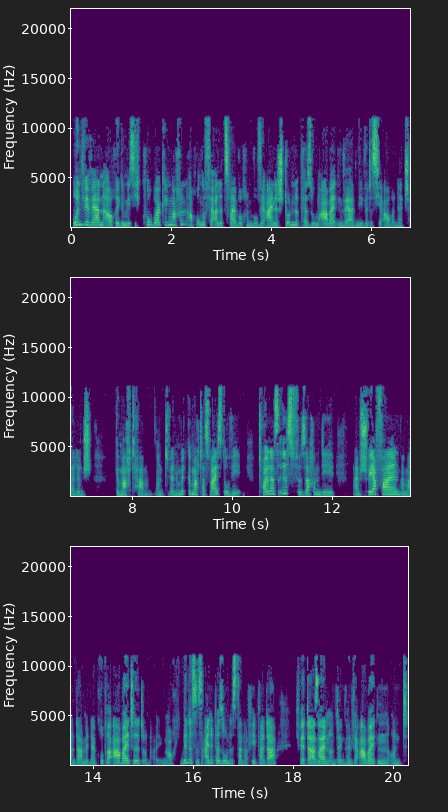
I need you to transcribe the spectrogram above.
Und wir werden auch regelmäßig Coworking machen, auch ungefähr alle zwei Wochen, wo wir eine Stunde per Zoom arbeiten werden, wie wir das hier auch in der Challenge gemacht haben. Und wenn du mitgemacht hast, weißt du, wie toll das ist für Sachen, die einem schwer fallen, wenn man da mit einer Gruppe arbeitet und eben auch mindestens eine Person ist dann auf jeden Fall da. Ich werde da sein und dann können wir arbeiten und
